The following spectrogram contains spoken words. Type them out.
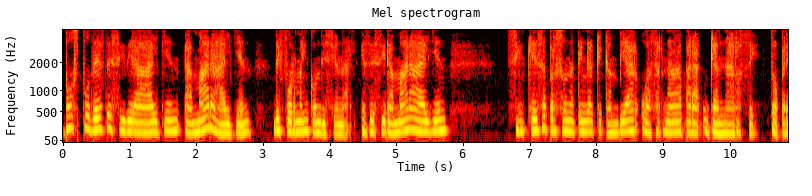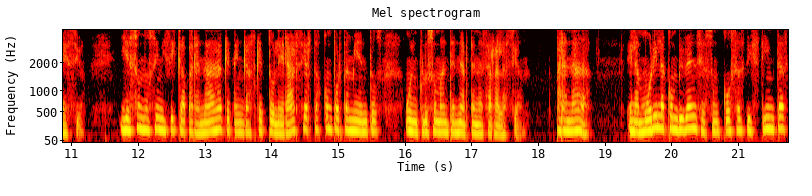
Vos podés decidir a alguien, amar a alguien de forma incondicional, es decir, amar a alguien sin que esa persona tenga que cambiar o hacer nada para ganarse tu aprecio. Y eso no significa para nada que tengas que tolerar ciertos comportamientos o incluso mantenerte en esa relación. Para nada. El amor y la convivencia son cosas distintas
